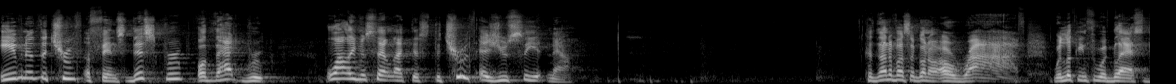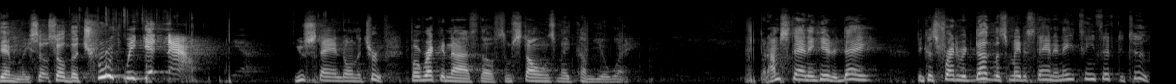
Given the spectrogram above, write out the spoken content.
Even if the truth offends this group or that group, or I'll even say it like this the truth as you see it now. Because none of us are going to arrive. We're looking through a glass dimly. So, so the truth we get now you stand on the truth. But recognize, though, some stones may come your way. But I'm standing here today because Frederick Douglass made a stand in 1852.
